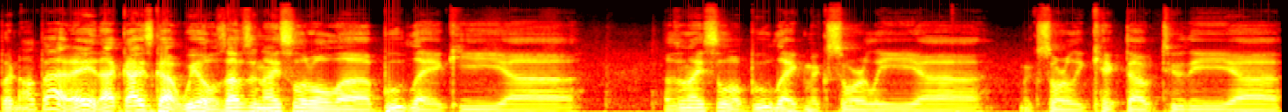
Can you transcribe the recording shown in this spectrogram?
but not bad. Hey, that guy's got wheels. That was a nice little uh, bootleg. He uh, that was a nice little bootleg. McSorley uh, McSorley kicked out to the uh,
